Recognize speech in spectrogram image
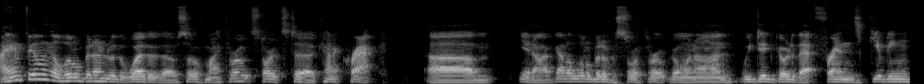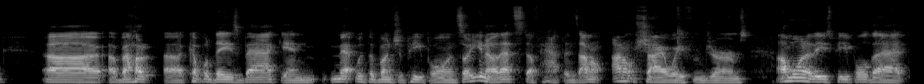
I am feeling a little bit under the weather though, so if my throat starts to kind of crack, um, you know, I've got a little bit of a sore throat going on. We did go to that Friends Giving uh, about a couple days back and met with a bunch of people, and so you know that stuff happens. I don't I don't shy away from germs. I'm one of these people that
